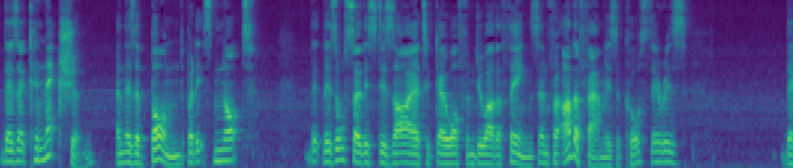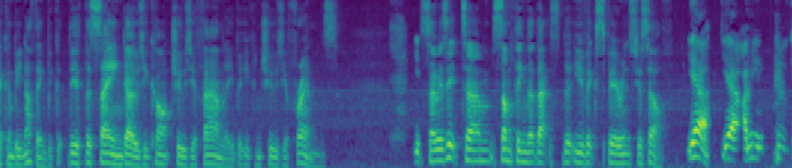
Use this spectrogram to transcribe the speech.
there's a connection and there's a bond but it's not there's also this desire to go off and do other things and for other families of course there is there can be nothing because the, the saying goes you can't choose your family but you can choose your friends so is it um, something that that's that you've experienced yourself yeah, yeah. I mean,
